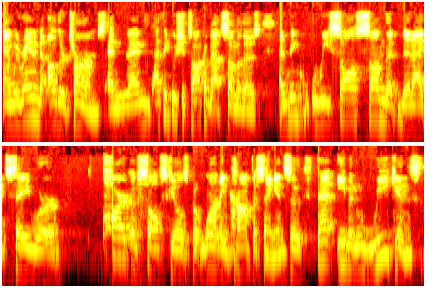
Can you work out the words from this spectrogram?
And we ran into other terms, and then I think we should talk about some of those. I think we saw some that, that I'd say were part of soft skills but weren't encompassing. And so that even weakens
